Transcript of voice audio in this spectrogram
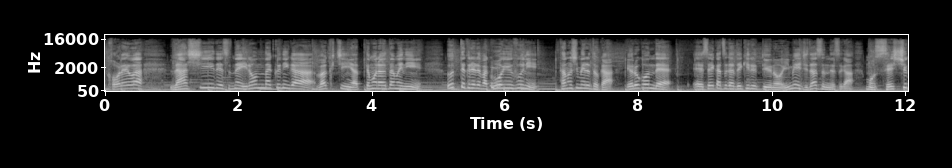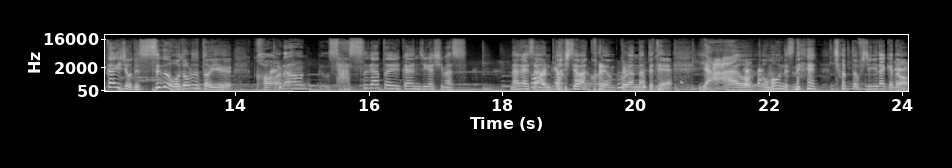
これはらしいですね。いろんな国がワクチンやってもらうために打ってくれればこういうふうに楽しめるとか喜んで生活ができるっていうのをイメージ出すんですがもう接種会場ですぐ踊るというこのさすがという感じがします。永井さんとしてはこれをご覧になってていや思うんですね。ちょっと不思議だけど。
